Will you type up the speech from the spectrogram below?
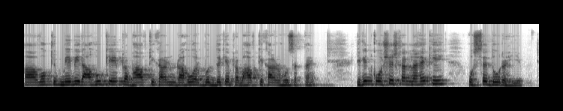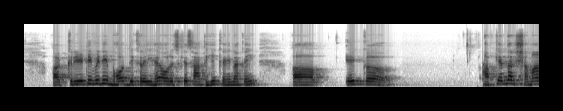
आ, वो मे बी राहु के प्रभाव के कारण राहु और बुद्ध के प्रभाव के कारण हो सकता है। लेकिन कोशिश करना है कि उससे दूर रहिए। क्रिएटिविटी बहुत दिख रही है और इसके साथ ही कहीं ना कहीं आ, एक आपके अंदर क्षमा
